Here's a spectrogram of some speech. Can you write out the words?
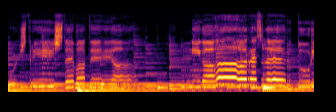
Goiz triste batean Nigarrez lerturik.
